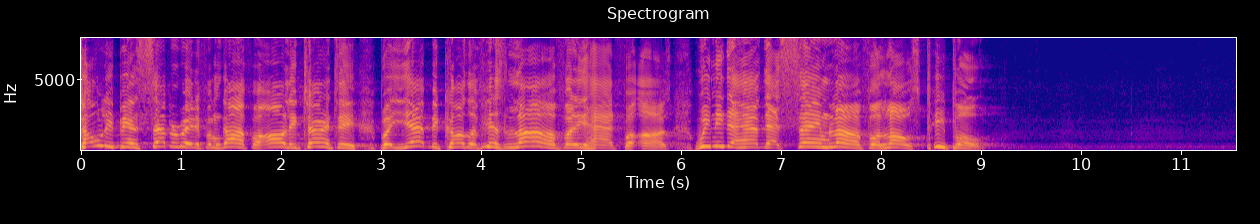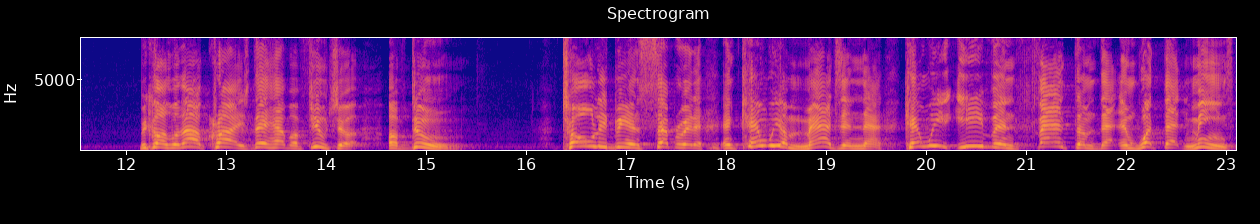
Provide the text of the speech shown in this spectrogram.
totally being separated from God for all eternity, but yet because of his love that he had for us, we need to have that same love for lost people. Because without Christ, they have a future of doom. Totally being separated. And can we imagine that? Can we even fathom that and what that means?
